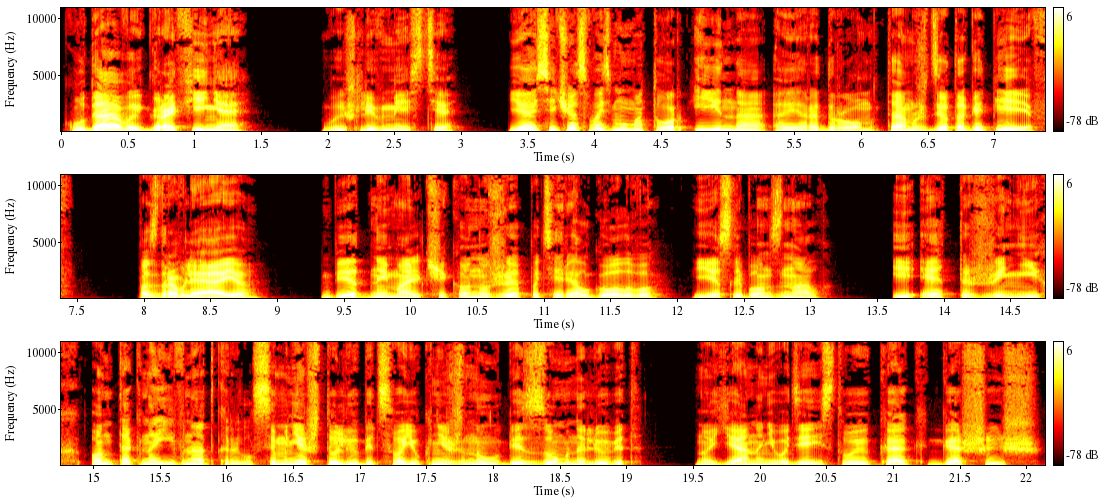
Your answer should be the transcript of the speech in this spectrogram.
«Куда вы, графиня?» Вышли вместе. «Я сейчас возьму мотор и на аэродром. Там ждет Агапеев». «Поздравляю». Бедный мальчик, он уже потерял голову. Если бы он знал. И это жених. Он так наивно открылся мне, что любит свою княжну, безумно любит. Но я на него действую как гашиш.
